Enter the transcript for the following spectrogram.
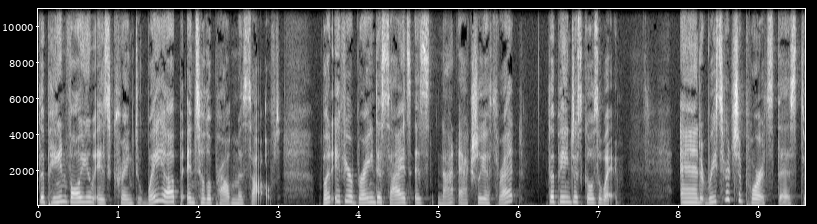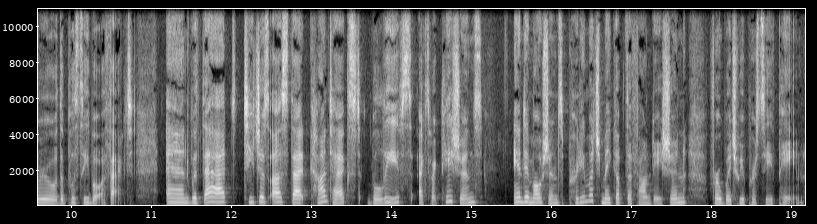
the pain volume is cranked way up until the problem is solved. But if your brain decides it's not actually a threat, the pain just goes away. And research supports this through the placebo effect. And with that, teaches us that context, beliefs, expectations, and emotions pretty much make up the foundation for which we perceive pain.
